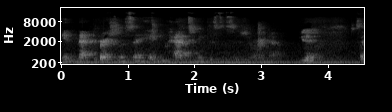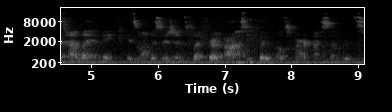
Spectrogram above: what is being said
in that direction of saying, hey, you have to make this decision right now. Yeah. So I kind of let him make his own decisions. But for honestly, for the most part, my son was,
